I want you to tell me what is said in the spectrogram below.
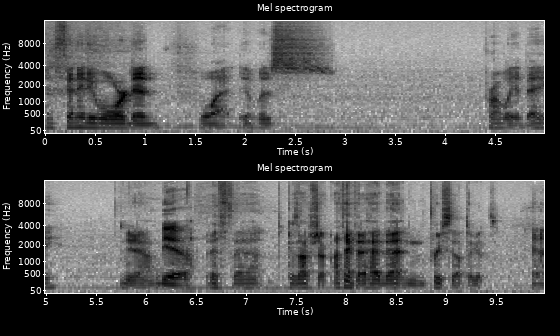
Infinity War did what? It was probably a day. Yeah. Yeah. If that. Because I'm sure. I think they had that in pre sale tickets. Yeah.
